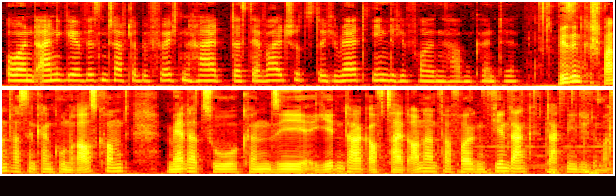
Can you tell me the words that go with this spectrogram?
Und einige Wissenschaftler befürchten halt, dass der Waldschutz durch RED ähnliche Folgen haben könnte. Wir sind gespannt, was in Cancun rauskommt. Mehr dazu können Sie jeden Tag auf Zeit Online verfolgen. Vielen Dank, Dagny Lüdemann.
